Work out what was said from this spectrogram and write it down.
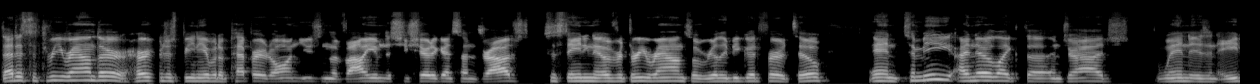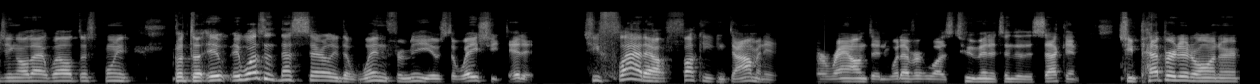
that is the three rounder. Her just being able to pepper it on using the volume that she shared against Andrade, sustaining it over three rounds will really be good for her too. And to me, I know like the Andrade win isn't aging all that well at this point, but the it, it wasn't necessarily the win for me. It was the way she did it. She flat out fucking dominated around and whatever it was, two minutes into the second. She peppered it on her,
